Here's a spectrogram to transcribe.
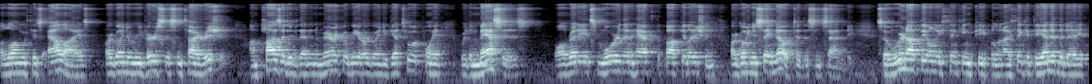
along with his allies, are going to reverse this entire issue. I'm positive that in America we are going to get to a point where the masses, already it's more than half the population, are going to say no to this insanity. So we're not the only thinking people, and I think at the end of the day,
